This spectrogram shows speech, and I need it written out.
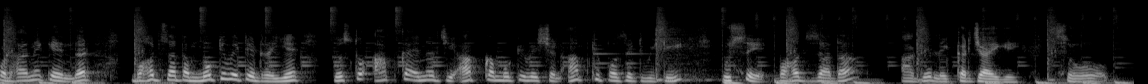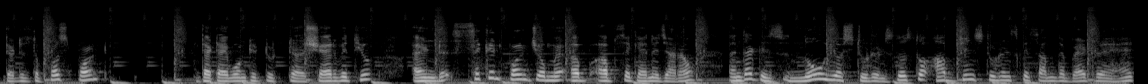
पढ़ाने के अंदर बहुत ज़्यादा मोटिवेटेड रहिए। दोस्तों, आपका एनर्जी आपका मोटिवेशन आपकी पॉजिटिविटी उससे बहुत ज़्यादा आगे लेकर जाएगी। So that is the first point that I wanted to share with you and second point जो मैं अब आपसे कहने जा रहा हूँ and that is know your students दोस्तों, आप जिन स्टूडेंट्स के सामने बैठ रहे हैं,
